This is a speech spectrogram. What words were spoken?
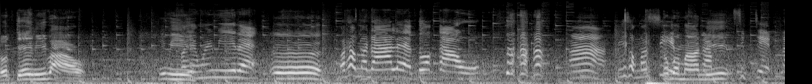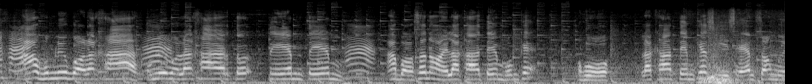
รถเจ๊มีเปล่า ไม่มีก็ยังไม่มีแหละเออ ก็ธรรมดาแหละตัวเก่า อ่าปี2010ก็ประมาณนี้ กับ17 นะคะ อ้าวผมลืมบอกราคา ผมอ่าลืมบอกราคาตัวเต็มเต็มอ่า อะบอกซะหน่อยราคาเต็มผมแค่ โอ้โห ราคาเต็มแค่4 2 9 0 0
